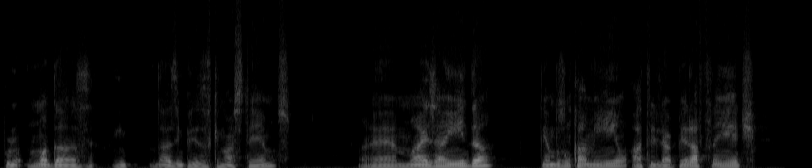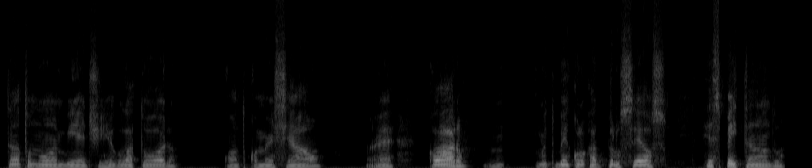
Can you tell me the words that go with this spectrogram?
por uma das, das empresas que nós temos, é, mas ainda temos um caminho a trilhar pela frente, tanto no ambiente regulatório quanto comercial. É, claro, muito bem colocado pelo Celso, respeitando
